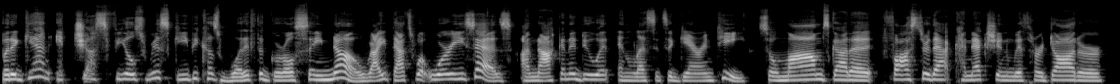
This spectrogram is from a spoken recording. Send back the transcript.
But again, it just feels risky because what if the girls say no, right? That's what worry says. I'm not going to do it unless it's a guarantee. So mom's got to foster that connection with her daughter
